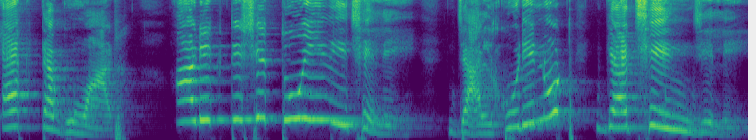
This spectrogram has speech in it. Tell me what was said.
একটা গোয়ার। আরেকটি সে তৈরি ছেলে জাল করে নোট গেছেন জেলে।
